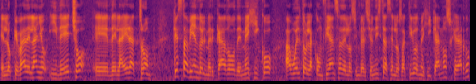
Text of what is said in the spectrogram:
en lo que va del año y de hecho eh, de la era Trump. ¿Qué está viendo el mercado de México? ¿Ha vuelto la confianza de los inversionistas en los activos mexicanos, Gerardo?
